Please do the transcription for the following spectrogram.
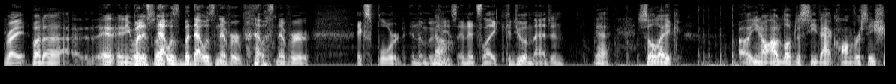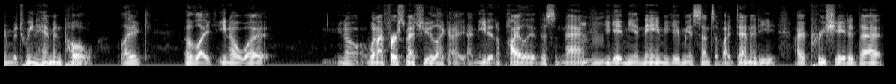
right? but uh anyway but it's that was but that was never that was never explored in the No. movies, and it's like, could you imagine? Yeah. So like uh, you know i'd love to see that conversation between him and poe. Like of like you know what? You know when i first met you like i, I needed a pilot this and that. Mhm. you gave me a name. You gave me a sense of identity. I appreciated that.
